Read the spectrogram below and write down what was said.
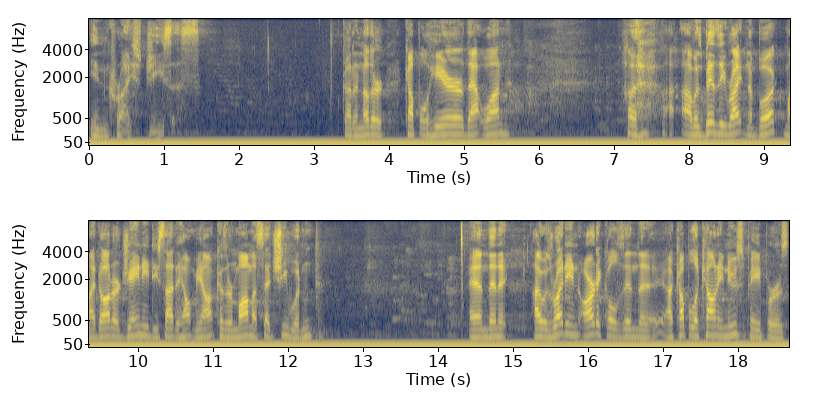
in Christ Jesus. Got another couple here, that one. I was busy writing a book. My daughter Janie decided to help me out because her mama said she wouldn't. And then it, I was writing articles in the, a couple of county newspapers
